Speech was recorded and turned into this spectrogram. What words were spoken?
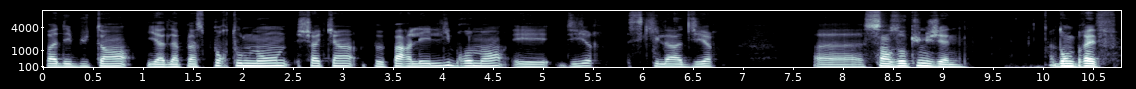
pas débutant, il y a de la place pour tout le monde. Chacun peut parler librement et dire ce qu'il a à dire, heu, sans aucune gêne. Donc bref,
